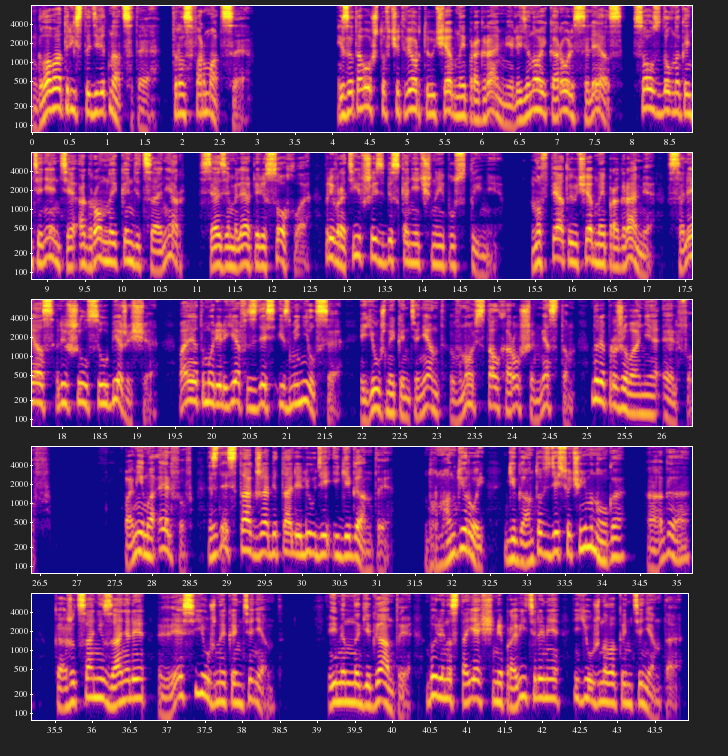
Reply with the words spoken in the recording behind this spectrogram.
Глава 319. Трансформация. Из-за того, что в четвертой учебной программе ледяной король Селеос создал на континенте огромный кондиционер, вся земля пересохла, превратившись в бесконечные пустыни. Но в пятой учебной программе Селеос лишился убежища, поэтому рельеф здесь изменился, и южный континент вновь стал хорошим местом для проживания эльфов. Помимо эльфов, здесь также обитали люди и гиганты. Дурман-герой, гигантов здесь очень много. Ага, кажется, они заняли весь южный континент. Именно гиганты были настоящими правителями южного континента.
